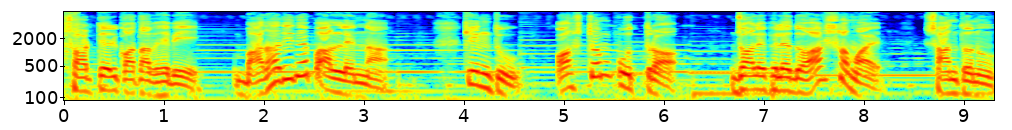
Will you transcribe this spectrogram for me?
শর্তের কথা ভেবে বাধা দিতে পারলেন না। কিন্তু অষ্টম পুত্র জলে ফেলে দেওয়ার সময় শান্তনু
